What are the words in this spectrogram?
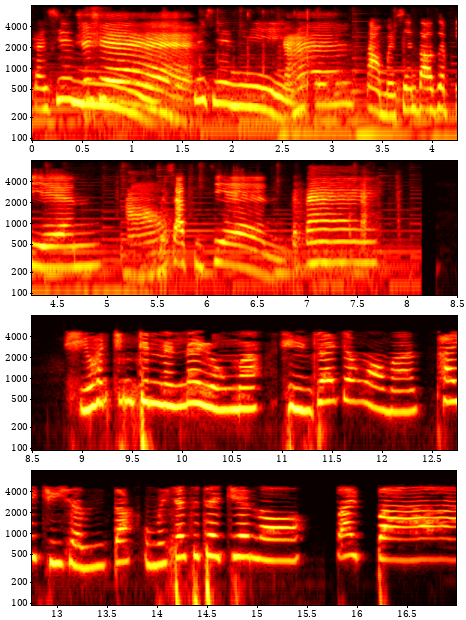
感谢你，谢谢，谢谢你，感恩。那我们先到这边，好，我们下次见，拜拜。喜欢今天的内容吗？请再将我们开启小铃铛，我们下次再见喽，拜拜。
